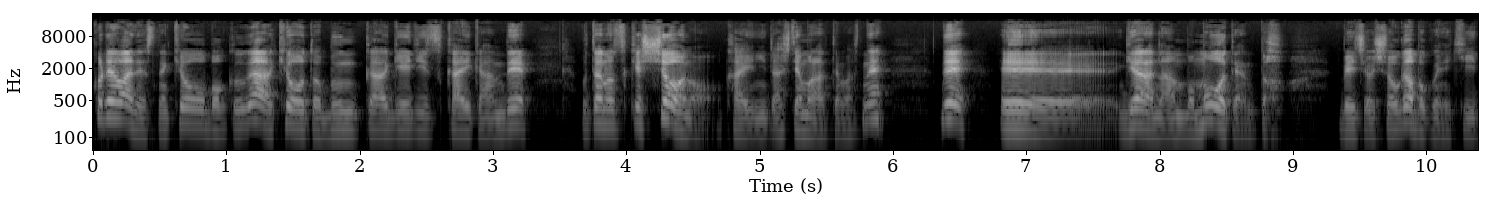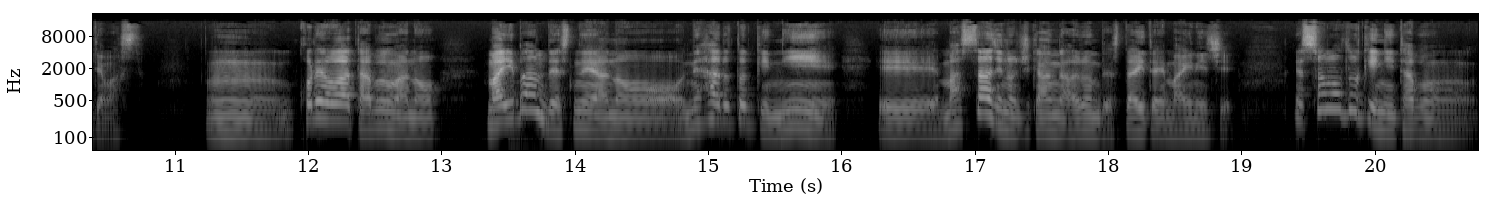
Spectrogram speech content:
これはですね、今日僕が京都文化芸術会館で歌之助師匠の会に出してもらってますね。で、えーギャラなんぼもろてんと、米朝師匠が僕に聞いてます。うん。これは多分あの、毎晩ですね、あの、寝はる時に、えーマッサージの時間があるんです。大体毎日。でその時に多分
